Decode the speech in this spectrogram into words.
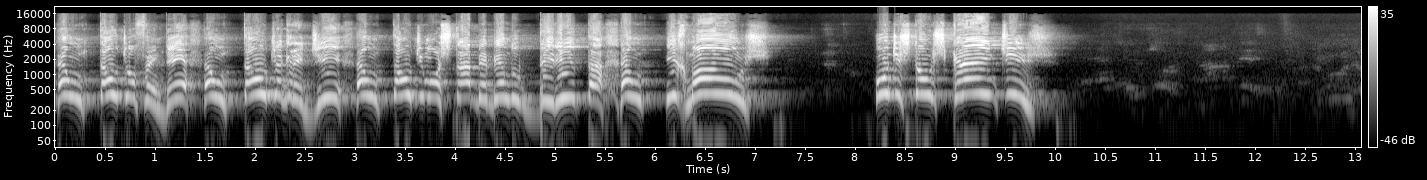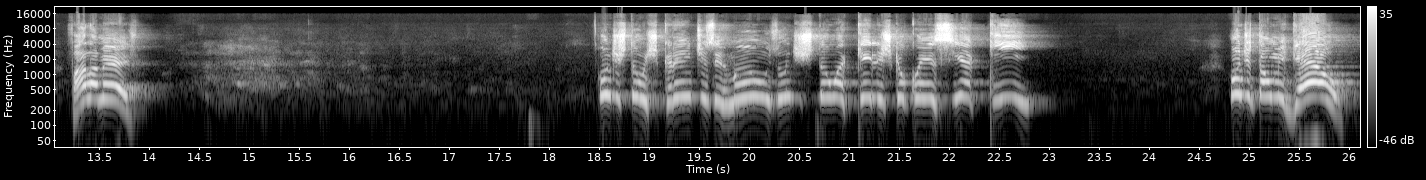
é um tal de ofender, é um tal de agredir, é um tal de mostrar bebendo birita, é um. Irmãos! Onde estão os crentes? Fala mesmo. Onde estão os crentes, irmãos? Onde estão aqueles que eu conheci aqui? Onde está o Miguel?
